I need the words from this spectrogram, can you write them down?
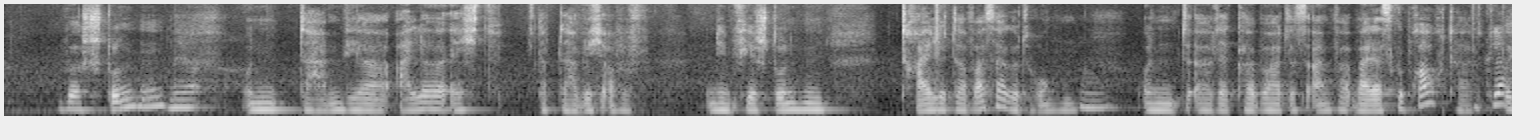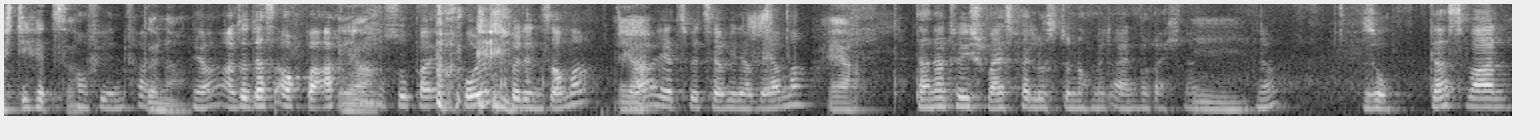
über Stunden. Ja. Und da haben wir alle echt, ich glaube, da habe ich auf in den vier Stunden drei Liter Wasser getrunken. Und äh, der Körper hat es einfach, weil er es gebraucht hat, Klar, durch die Hitze. Auf jeden Fall. Genau. Ja, also das auch beachten. Ja. Super Impuls für den Sommer. Ja. Ja. jetzt wird es ja wieder wärmer. Ja. Da natürlich Schweißverluste noch mit einberechnen. Mhm. Ja? So, das war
